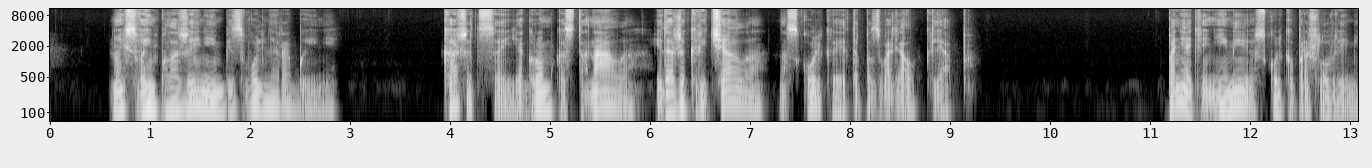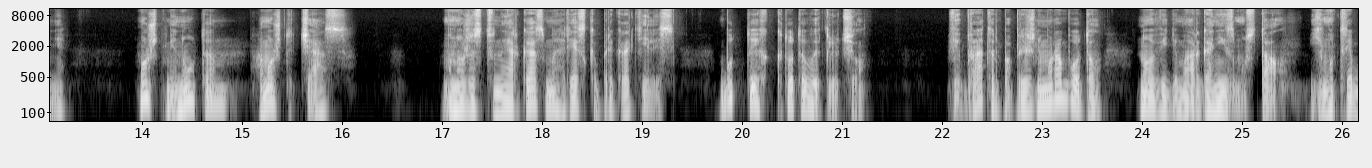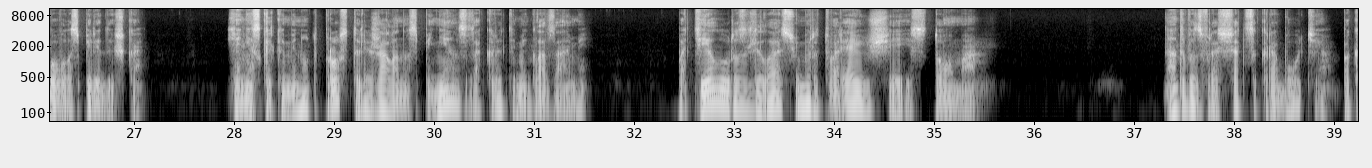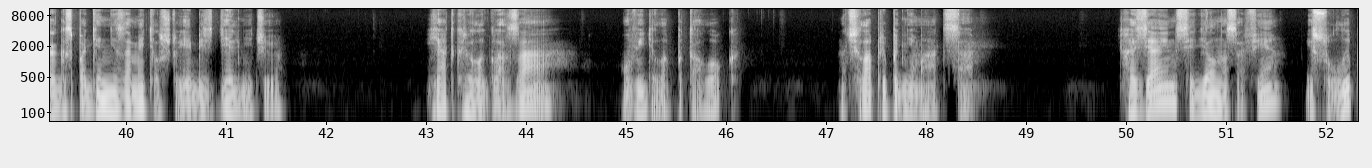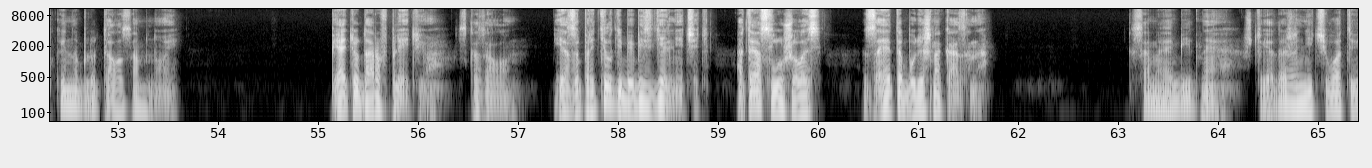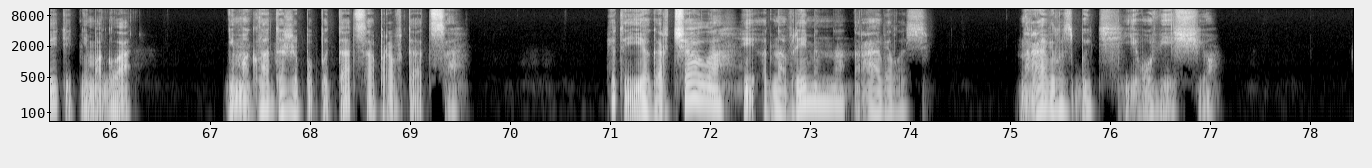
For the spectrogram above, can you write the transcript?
но и своим положением безвольной рабыни. Кажется, я громко стонала и даже кричала, насколько это позволял кляп. Понятия не имею, сколько прошло времени. Может, минута, а может и час. Множественные оргазмы резко прекратились, будто их кто-то выключил. Вибратор по-прежнему работал, но, видимо, организм устал, Ему требовалась передышка. Я несколько минут просто лежала на спине с закрытыми глазами. По телу разлилась умиротворяющая истома. Надо возвращаться к работе, пока господин не заметил, что я бездельничаю. Я открыла глаза, увидела потолок, начала приподниматься. Хозяин сидел на софе и с улыбкой наблюдал за мной. «Пять ударов плетью», — сказал он. «Я запретил тебе бездельничать, а ты ослушалась. За это будешь наказана». Самое обидное, что я даже ничего ответить не могла. Не могла даже попытаться оправдаться. Это и огорчало, и одновременно нравилось. Нравилось быть его вещью.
